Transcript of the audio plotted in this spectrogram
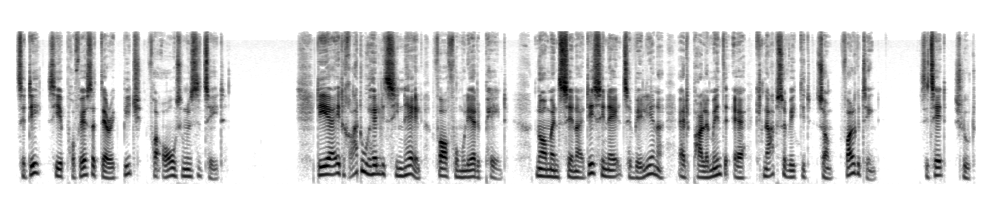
Til det siger professor Derek Beach fra Aarhus Universitet. Det er et ret uheldigt signal for at formulere det pænt, når man sender det signal til vælgerne, at parlamentet er knap så vigtigt som Folketinget. Citat slut.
